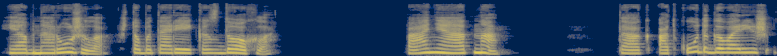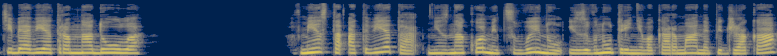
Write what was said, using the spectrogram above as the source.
и обнаружила, что батарейка сдохла. Понятно. Так откуда, говоришь, тебя ветром надуло? Вместо ответа незнакомец вынул из внутреннего кармана пиджака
